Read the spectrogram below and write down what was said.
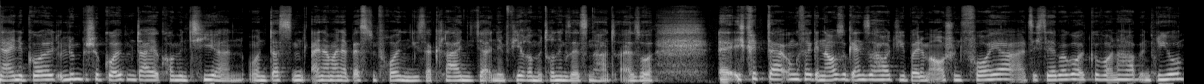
eine Gold, olympische Goldmedaille kommentieren. Und das mit einer meiner besten Freundinnen, dieser Kleinen, die da in dem Vierer mit drin gesessen hat. Also äh, ich krieg da ungefähr genauso Gänsehaut wie bei dem auch schon vorher, als ich selber Gold gewonnen habe in Rio.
